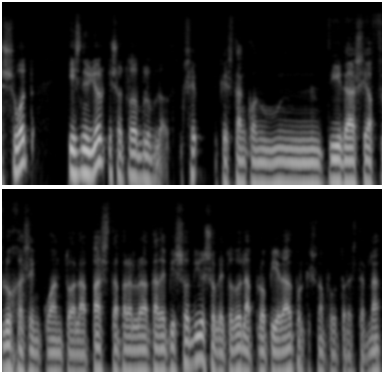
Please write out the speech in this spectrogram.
SWAT, Is New York y sobre todo Blue Blood. Sí, que están con tiras y aflujas en cuanto a la pasta para cada episodio y sobre todo la propiedad, porque es una productora externa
